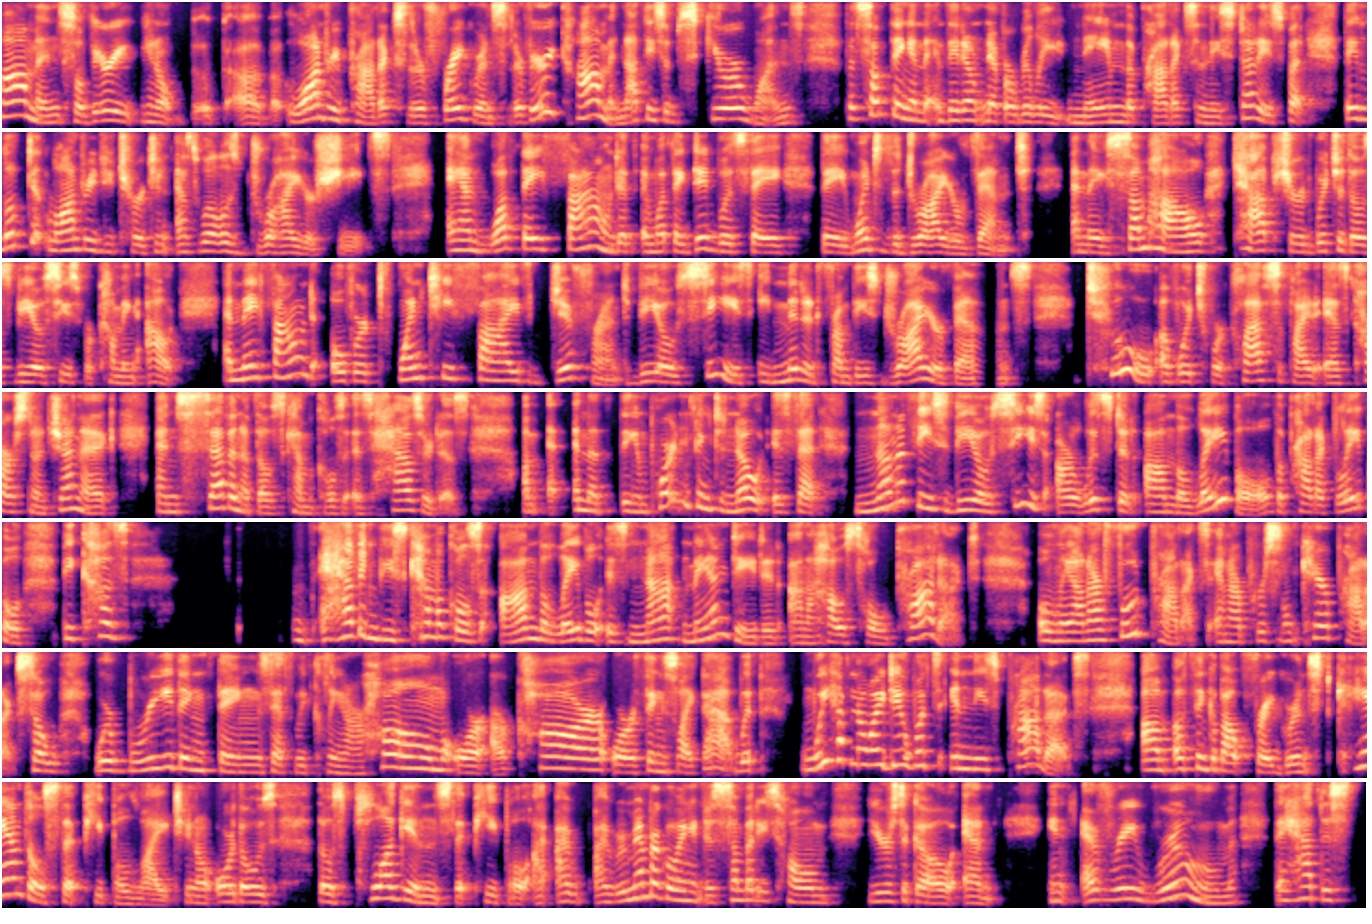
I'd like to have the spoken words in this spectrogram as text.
common, so very, you know, uh, laundry products that are fragrance that are very common, not these obscure ones, but something, and they don't never really name the products in these studies, but they looked at laundry detergent as well as dryer sheets. And what they found, and what they did was they they went to the dryer vent and they somehow captured which of those VOCs were coming out. And they found over 25 different VOCs emitted from these dryer vents, two of which were classified as carcinogenic, and seven of those chemicals as hazardous. Um, and the, the important thing to note is that none of these VOCs are listed on the label, the product label, because having these chemicals on the label is not mandated on a household product only on our food products and our personal care products. So we're breathing things as we clean our home or our car or things like that with We have no idea what's in these products. Um, oh, think about fragranced candles that people light, you know, or those those plugins that people. I, I I remember going into somebody's home years ago, and in every room they had this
